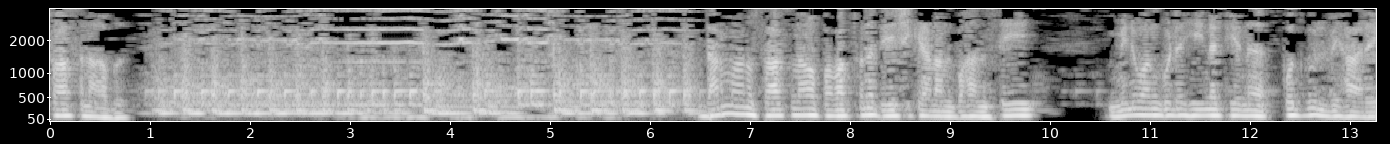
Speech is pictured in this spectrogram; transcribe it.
ධර්මානුශාසනාව ධර්මානුශාසනාව පවත්වන දේශිකානන් වහන්සේ මිනුවන්ගොඩ හීන කියන පොත්ගුල් විහාරය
